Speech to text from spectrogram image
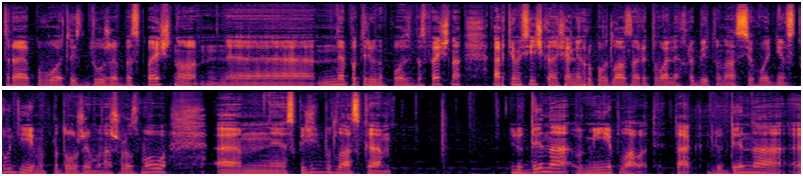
треба поводитись дуже безпечно. Е, не потрібно поводитись безпечно. Артем Січка, начальник групи відлазно-рятувальних робіт, у нас сьогодні в студії. Ми продовжуємо нашу розмову. Ем, скажіть, будь ласка. Людина вміє плавати, так? Людина е,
